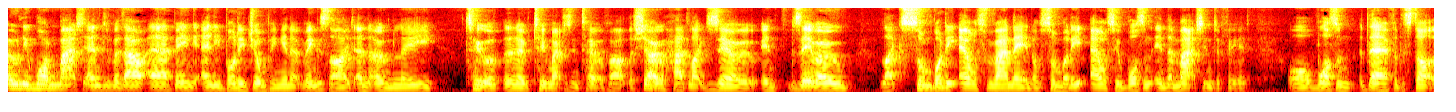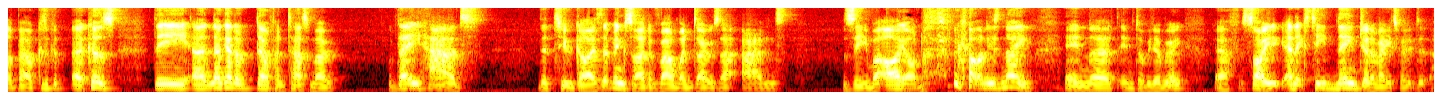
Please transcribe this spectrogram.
only one match ended without uh, being anybody jumping in at ringside, and only two of two matches in total throughout the show had like zero in zero like somebody else ran in or somebody else who wasn't in the match interfered or wasn't there for the start of the bell because because uh, the uh, Legado del Fantasma, they had the two guys at ringside of Val Mendoza and Zema Ion. Forgotten his name in uh, in WWE. Uh, sorry, NXT name generator.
